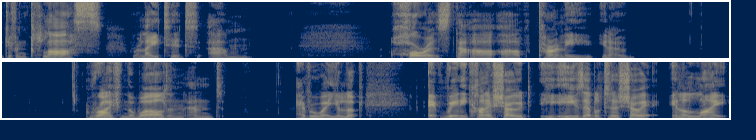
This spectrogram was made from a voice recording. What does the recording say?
different class related um, horrors that are are currently you know rife in the world and and everywhere you look it really kind of showed he, he was able to show it in a light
